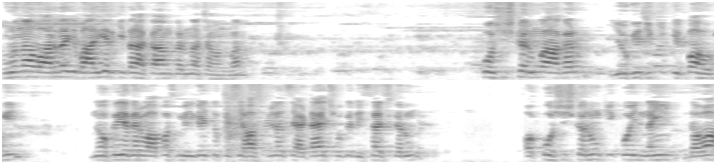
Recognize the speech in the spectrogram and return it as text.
कोरोना वारियर वारियर की तरह काम करना चाहूँगा। कोशिश करूँगा, अगर योगी जी की कृपा होगी नौकरी अगर वापस मिल गई तो किसी हॉस्पिटल से अटैच होकर रिसर्च करूँ और कोशिश करूँ कि कोई नई दवा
